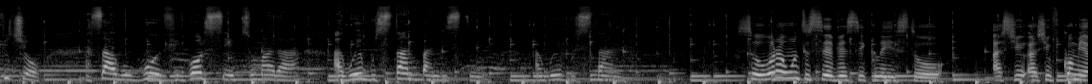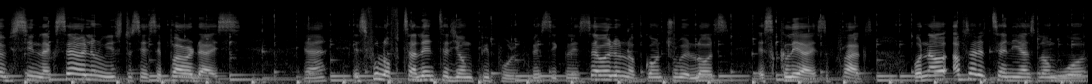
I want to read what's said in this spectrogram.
future. Say I go go if you God say tomorrow, I go able stand pan this thing. I go able stand. So what I want to say basically is to, as you as you've come here, you've seen like Sierra Leone we used to say it's a paradise. Yeah, it's full of talented young people. Basically, Sierra Leone have gone through a lot. It's clear, it's a fact. But now, after the 10 years long war,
